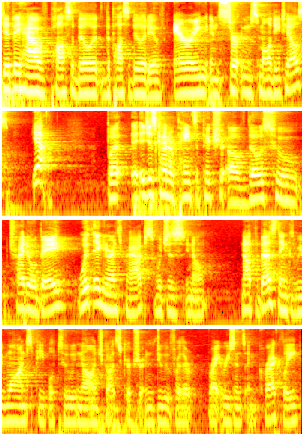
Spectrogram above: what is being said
Did they have possibility the possibility of erring in certain small details? Yeah. But it just kind of paints a picture of those who try to obey with ignorance, perhaps, which is, you know, not the best thing because we want people to acknowledge God's scripture and do it for the right reasons and correctly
